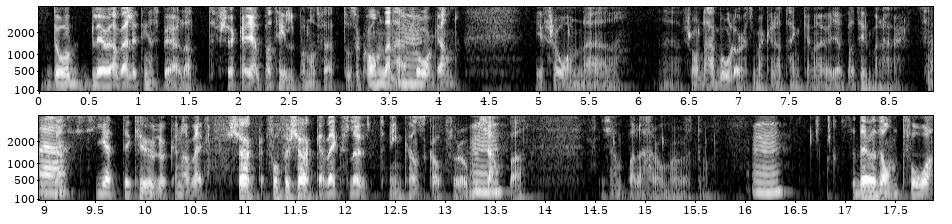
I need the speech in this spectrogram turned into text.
då blev jag väldigt inspirerad att försöka hjälpa till på något sätt och så kom den här mm. frågan ifrån eh, eh från det här bolaget som jag kunde tänka mig att hjälpa till med det här. Så det ja. känns jättekul att kunna försöka, få försöka växla ut min kunskap för att mm. bekämpa, bekämpa det här området. Då. Mm. Så det är väl de två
